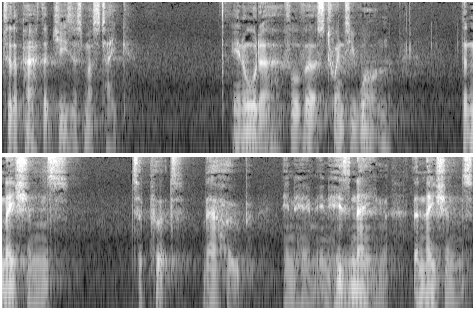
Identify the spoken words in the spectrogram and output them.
to the path that Jesus must take in order for verse 21 the nations to put their hope in him. In his name, the nations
